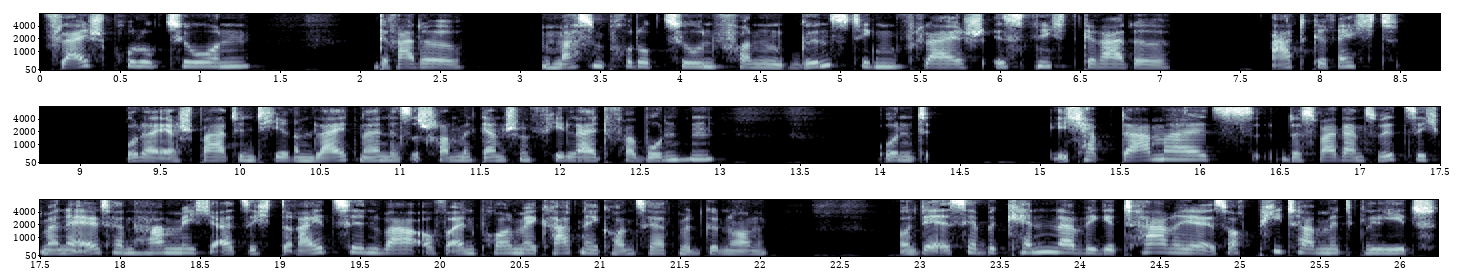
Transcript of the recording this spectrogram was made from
Fleischproduktion, gerade Massenproduktion von günstigem Fleisch ist nicht gerade artgerecht oder erspart den Tieren Leid. Nein, das ist schon mit ganz schön viel Leid verbunden. Und ich habe damals, das war ganz witzig, meine Eltern haben mich, als ich 13 war, auf ein Paul McCartney-Konzert mitgenommen. Und der ist ja bekennender Vegetarier, ist auch PETA-Mitglied.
